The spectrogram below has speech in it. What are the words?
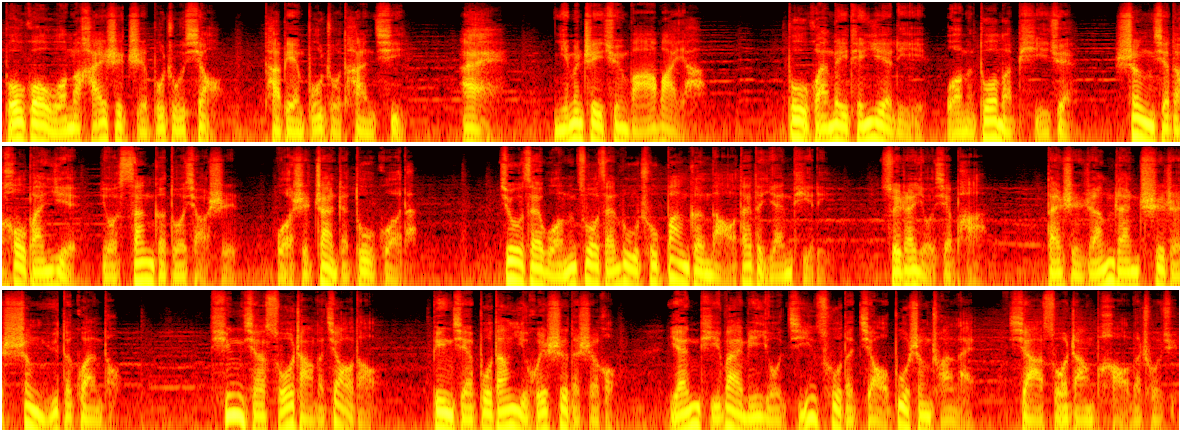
不过我们还是止不住笑，他便不住叹气：“哎。”你们这群娃娃呀，不管那天夜里我们多么疲倦，剩下的后半夜有三个多小时，我是站着度过的。就在我们坐在露出半个脑袋的掩体里，虽然有些怕，但是仍然吃着剩余的罐头，听下所长的教导，并且不当一回事的时候，掩体外面有急促的脚步声传来，夏所长跑了出去。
